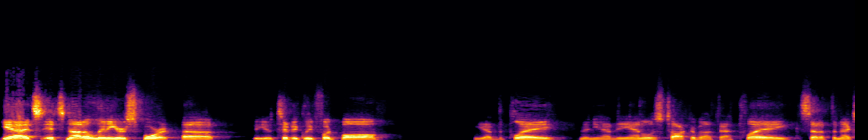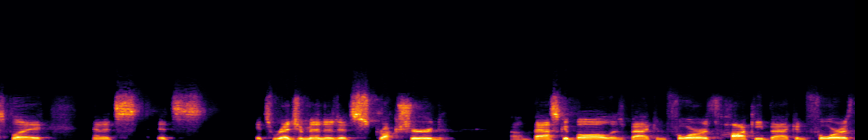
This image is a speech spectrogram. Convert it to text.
Yeah, it's it's not a linear sport. Uh, you know, typically football, you have the play, then you have the analyst talk about that play, set up the next play, and it's it's it's regimented, it's structured. Uh, basketball is back and forth, hockey back and forth.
